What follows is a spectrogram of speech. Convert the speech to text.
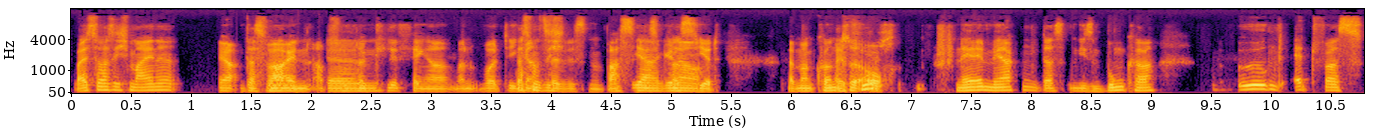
Weißt du, was ich meine? Ja, das war ein absoluter ähm, Cliffhanger. Man wollte die ganze Zeit wissen, was ja, ist genau. passiert. Weil man konnte Weil auch schnell merken, dass in diesem Bunker irgendetwas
